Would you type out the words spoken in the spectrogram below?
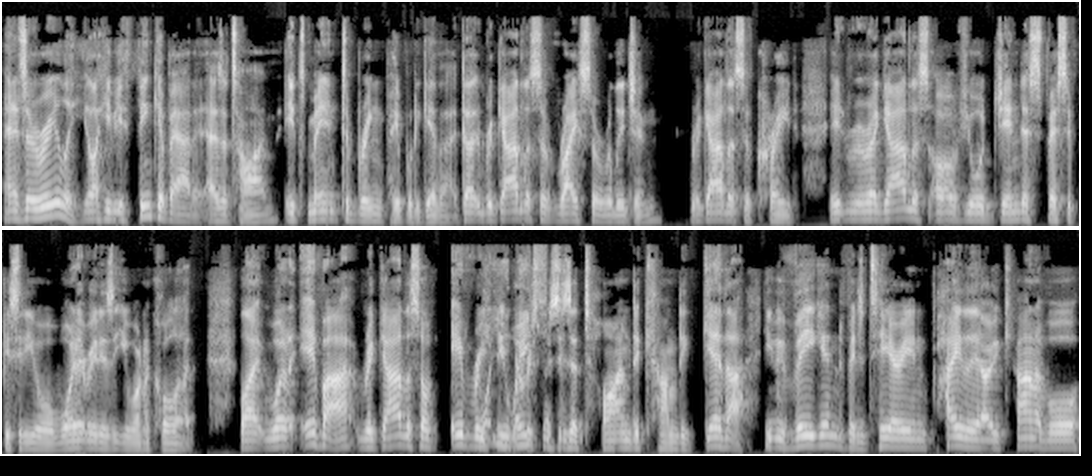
And it's a really, like, if you think about it as a time, it's meant to bring people together, regardless of race or religion regardless of creed, it regardless of your gender specificity or whatever it is that you want to call it, like whatever, regardless of everything, Christmas is a time to come together. If You be vegan, vegetarian, paleo, carnivore,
